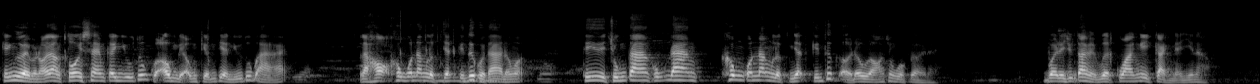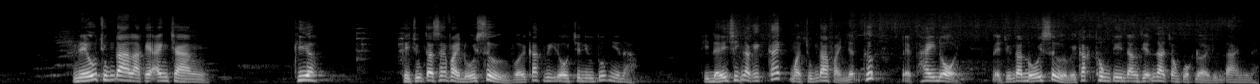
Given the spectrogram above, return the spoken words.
cái người mà nói rằng tôi xem kênh youtube của ông để ông kiếm tiền youtube à ấy, là họ không có năng lực nhận kiến thức của ta, đúng không ạ? Thì chúng ta cũng đang không có năng lực nhận kiến thức ở đâu đó trong cuộc đời này vậy thì chúng ta phải vượt qua nghịch cảnh này như nào? Nếu chúng ta là cái anh chàng kia, thì chúng ta sẽ phải đối xử với các video trên YouTube như nào? Thì đấy chính là cái cách mà chúng ta phải nhận thức để thay đổi, để chúng ta đối xử với các thông tin đang diễn ra trong cuộc đời chúng ta như này.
